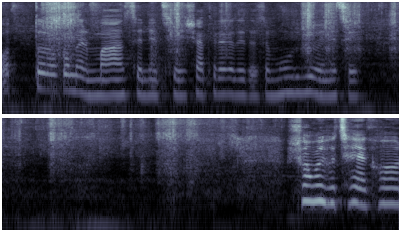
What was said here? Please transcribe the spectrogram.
কত রকমের মাছ এনেছে, সাথে দেখা যেতেছে মুরগিও এনেছে। সময় হচ্ছে এখন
